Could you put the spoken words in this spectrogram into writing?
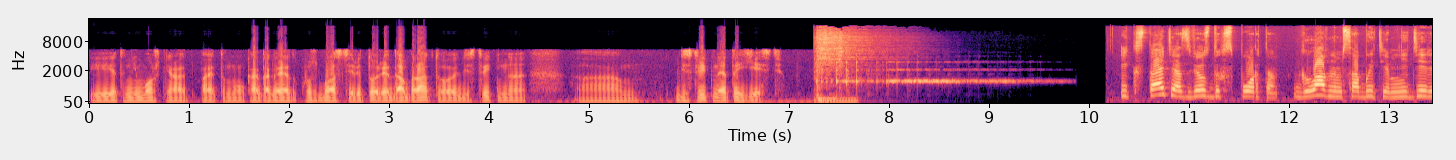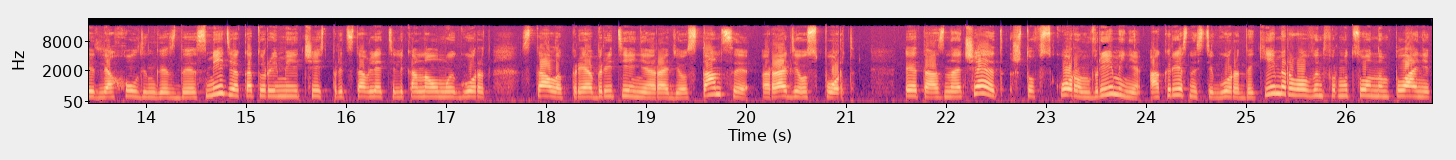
и это не может не радовать. Поэтому, когда говорят Кузбасс территория добра, то действительно, э, действительно это есть. И, кстати, о звездах спорта. Главным событием недели для холдинга СДС Медиа, который имеет честь представлять телеканал «Мой город», стало приобретение радиостанции «Радиоспорт». Это означает, что в скором времени окрестности города Кемерово в информационном плане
